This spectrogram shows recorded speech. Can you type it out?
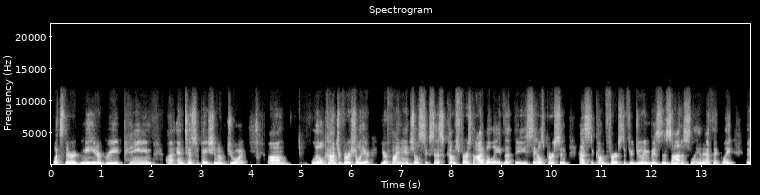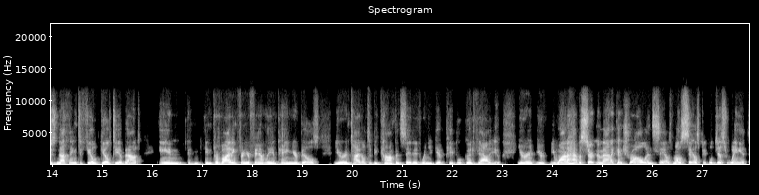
What's their need or greed, pain, uh, anticipation of joy. Um, little controversial here. Your financial success comes first. I believe that the salesperson has to come first. If you're doing business honestly and ethically, there's nothing to feel guilty about in, in, in providing for your family and paying your bills you're entitled to be compensated when you give people good value. You're, you're, you want to have a certain amount of control in sales. Most salespeople just wing it.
